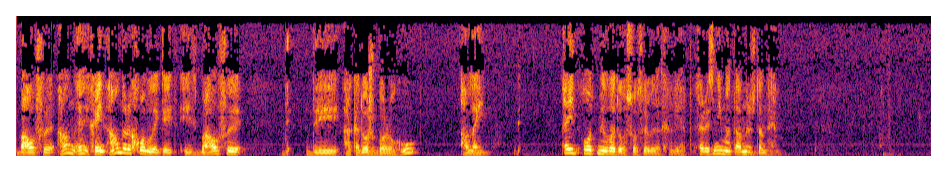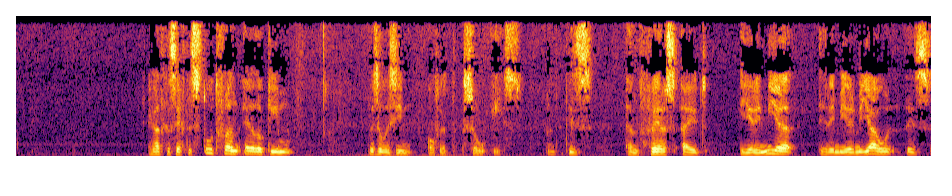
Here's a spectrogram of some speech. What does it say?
Behalve, an, geen andere goddelijkheid is, behalve de, de Akadosh Baruch alleen. Een oot milvados, zoals we hebben dat geleerd. Er is niemand anders dan hem. Hij had gezegd, de stoet van Elohim, we zullen zien of het zo is. Want het is een vers uit Jeremia, Jeremia is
